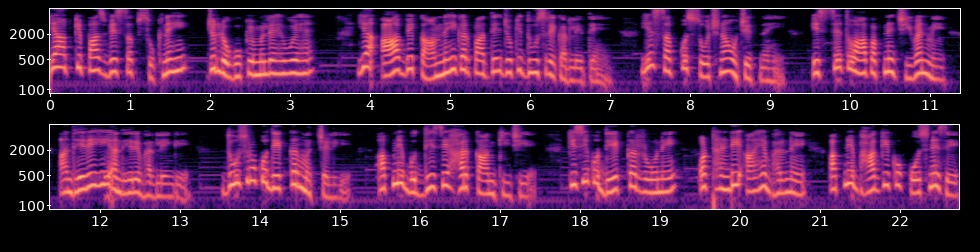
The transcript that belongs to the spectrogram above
या आपके पास वे सब सुख नहीं जो लोगों के मिले हुए हैं? या आप वे काम नहीं कर पाते जो कि दूसरे कर लेते हैं? ये सब कुछ सोचना उचित नहीं। इससे तो आप अपने जीवन में अंधेरे ही अंधेरे भर लेंगे। दूसरों को देखकर मत चलिए। अपनी बुद्धि से हर काम कीजिए। किसी को देखकर रोने और ठंडी आहें भरने, अपने भाग्य को कोसने से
